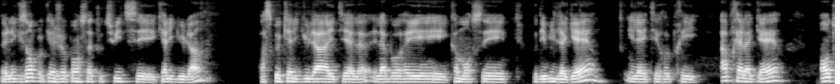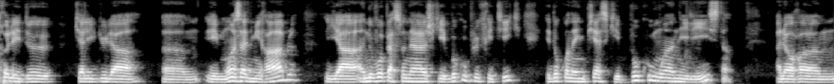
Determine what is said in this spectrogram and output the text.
L'exemple auquel je pense à tout de suite, c'est Caligula, parce que Caligula a été élaboré et commencé au début de la guerre. Il a été repris après la guerre. Entre les deux, Caligula euh, est moins admirable. Il y a un nouveau personnage qui est beaucoup plus critique. Et donc, on a une pièce qui est beaucoup moins nihiliste. Alors, euh,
